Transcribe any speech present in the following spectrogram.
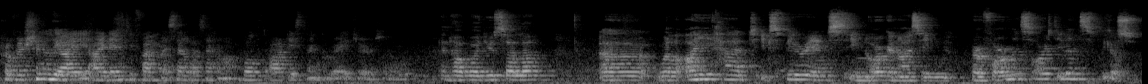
professionally I identify myself as an both artist and curator. So And how about you, Salla? Uh, well, I had experience in organizing performance art events because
